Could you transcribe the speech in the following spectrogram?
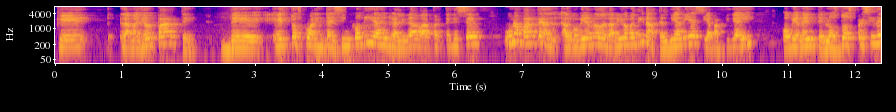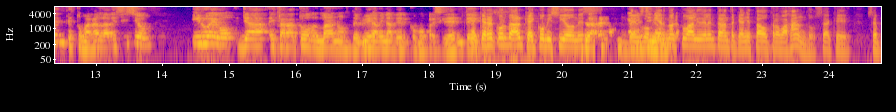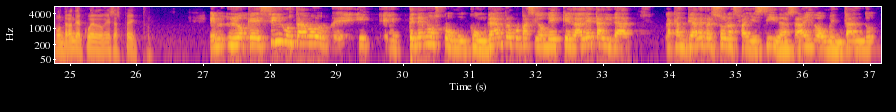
que la mayor parte de estos 45 días en realidad va a pertenecer una parte al, al, gobierno de Danilo Medina hasta el día 10 y a partir de ahí, obviamente, los dos presidentes tomarán la decisión y luego ya estará todo en manos de Luis Abinader como presidente. Hay que recordar que hay comisiones del gobierno actual y del entrante que han estado trabajando, o sea que se pondrán de acuerdo en ese aspecto. En lo que sí, Gustavo, eh, eh, tenemos con, con, gran preocupación es que la letalidad, la cantidad de personas fallecidas ha ido aumentando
